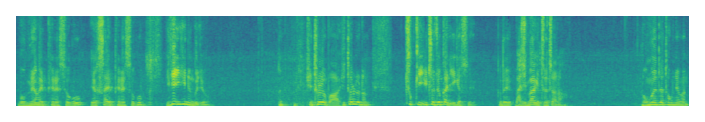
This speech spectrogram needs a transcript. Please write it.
문명의 편에 서고, 역사의 편에 서고, 이게 이기는 거죠. 히틀러 봐. 히틀러는 죽기 1초 전까지 이겼어요. 근데 마지막에 졌잖아. 노무현 대통령은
